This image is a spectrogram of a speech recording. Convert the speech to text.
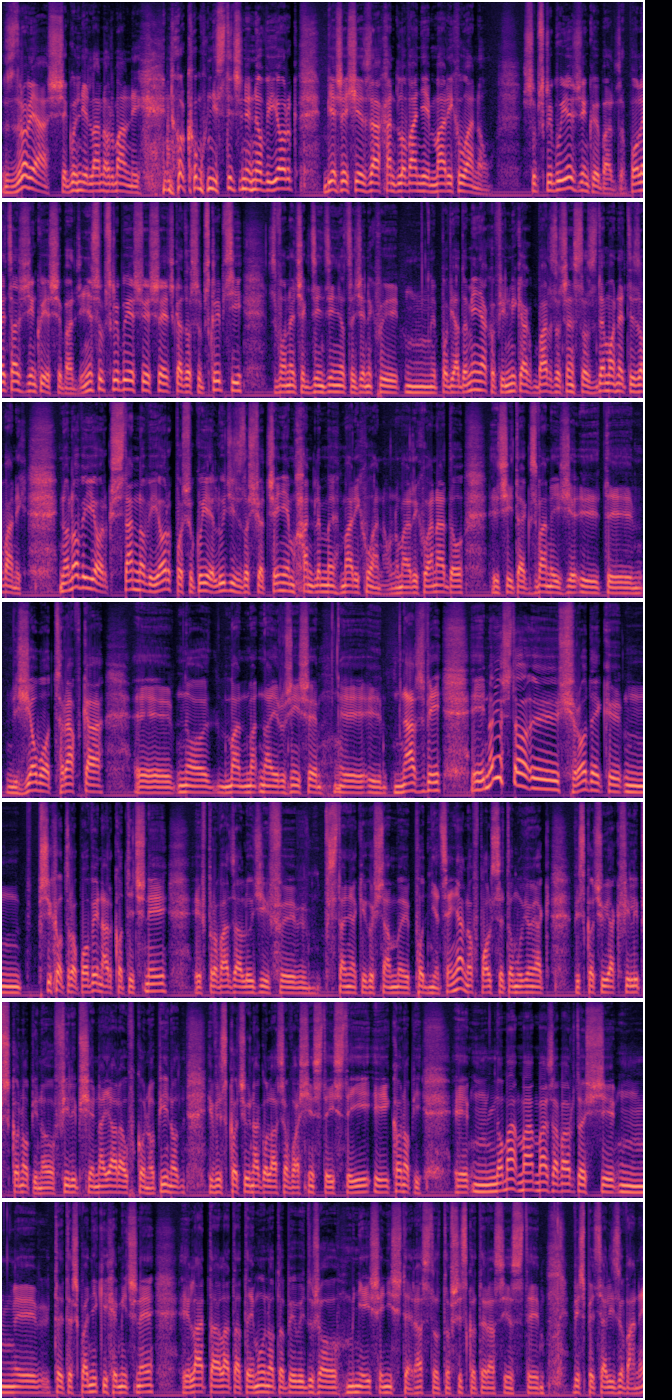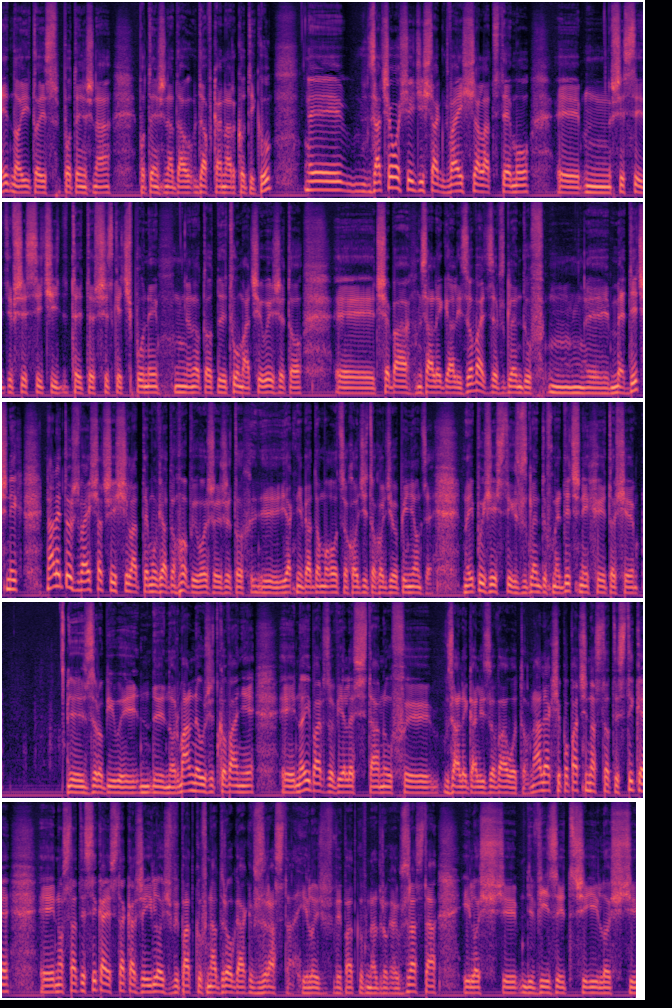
Zdrowia, szczególnie dla normalnych. No, komunistyczny Nowy Jork bierze się za handlowanie marihuaną. Subskrybujesz? Dziękuję bardzo. Polecasz? Dziękuję jeszcze bardziej. Nie subskrybujesz? Jeszcze do subskrypcji. Dzwoneczek dzyn, o codziennych mm, powiadomieniach, o filmikach, bardzo często zdemonetyzowanych. No Nowy Jork, stan Nowy Jork poszukuje ludzi z doświadczeniem handlem marihuaną. No marihuana do, czyli tak zwane zioło, trawka, y, no ma, ma najróżniejsze y, y, nazwy. No jest to środek mm, psychotropowy, narkotyczny, wprowadza ludzi w, w stan jakiegoś tam podniecenia. No w Polsce to mówią jak wyskoczył jak Filip z konopi. No Filip się najarał w konopi no, i wyskoczył na golasa właśnie z tej, z tej konopi. Mm, no ma, ma, ma zawartość mm, te, te składniki chemiczne lata, lata temu, no to były dużo mniejsze niż teraz. To, to wszystko teraz jest wyspecjalizowane no i to jest potężna, potężna dawka narkotyku. E, zaczęło się dziś tak 20 lat temu. E, mm, wszyscy, wszyscy ci, te, te wszystkie ćpuny no to tłumaczyły, że to e, trzeba zalegalizować ze względów mm, medycznych, no ale to już 20-30 lat temu wiadomo było, że, że to jak nie wiadomo o co chodzi, to chodzi o pieniądze. No i później z tych względów medycznych to się zrobiły y, normalne użytkowanie, y, no i bardzo wiele stanów zalegalizowało to. No ale jak się popatrzy na statystykę, no statystyka jest taka, że ilość wypadków na drogach wzrasta. Ilość wypadków na drogach wzrasta, ilość wizyt czy ilość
